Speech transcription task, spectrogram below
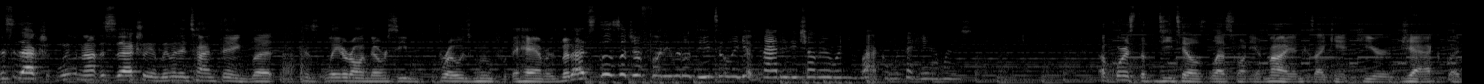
This is actually, believe it or not, this is actually a limited time thing, but because later on they'll receive bros moves with the hammers. But that's still such a funny little detail. They get mad at each other when you whack them with the hammers. Of course, the detail's less funny on my end because I can't hear Jack, but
